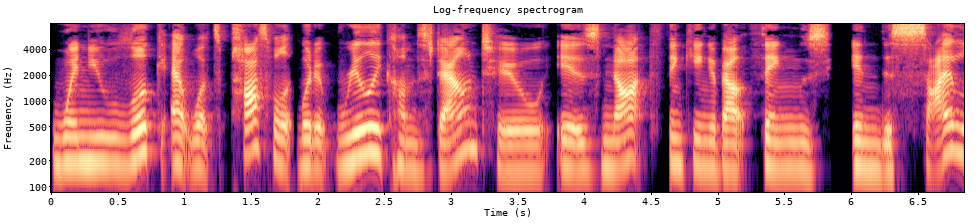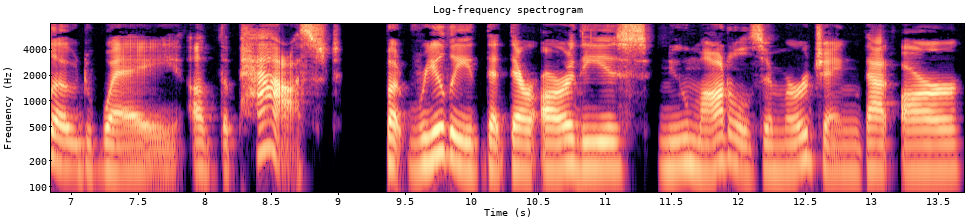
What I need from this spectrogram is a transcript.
when you look at what's possible, what it really comes down to is not thinking about things in the siloed way of the past, but really that there are these new models emerging that are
